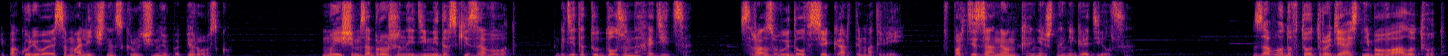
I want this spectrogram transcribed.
и покуривая самолично скрученную папироску. «Мы ищем заброшенный Демидовский завод. Где-то тут должен находиться», – сразу выдал все карты Матвей партизаны он, конечно, не годился. «Заводов-то отродясь не бывало тут»,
